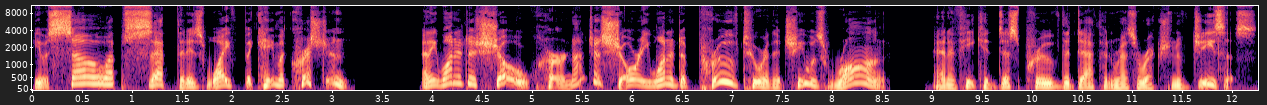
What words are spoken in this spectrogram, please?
He was so upset that his wife became a Christian. And he wanted to show her, not just show her, he wanted to prove to her that she was wrong. And if he could disprove the death and resurrection of Jesus,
